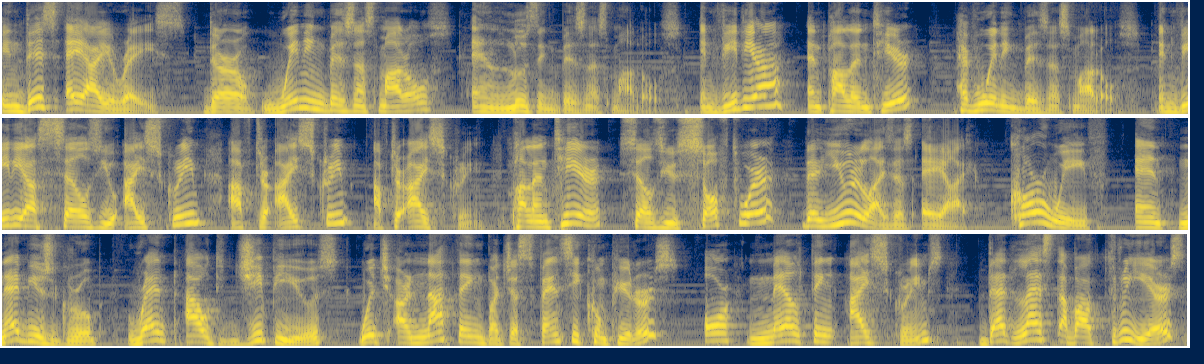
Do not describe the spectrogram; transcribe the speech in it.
In this AI race, there are winning business models and losing business models. NVIDIA and Palantir have winning business models. Nvidia sells you ice cream after ice cream after ice cream. Palantir sells you software that utilizes AI. CoreWeave and Nebius Group rent out GPUs, which are nothing but just fancy computers or melting ice creams that last about three years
